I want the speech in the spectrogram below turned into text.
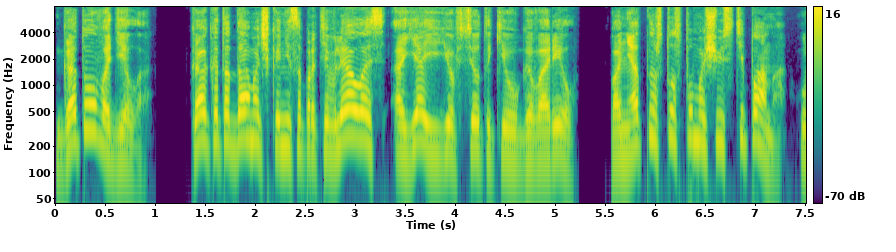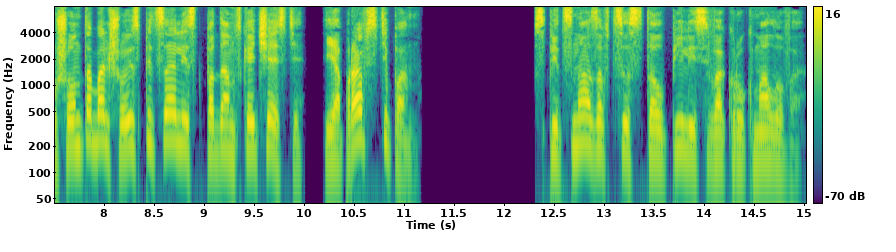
«Готово дело. Как эта дамочка не сопротивлялась, а я ее все-таки уговорил. Понятно, что с помощью Степана. Уж он-то большой специалист по дамской части. Я прав, Степан?» Спецназовцы столпились вокруг малого.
